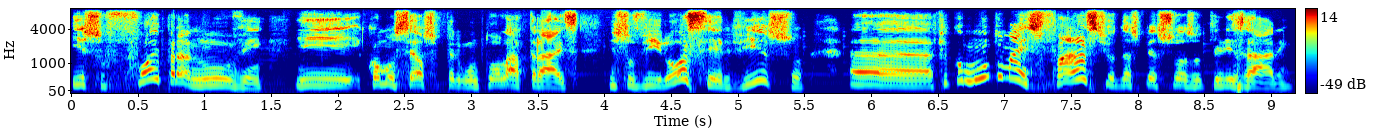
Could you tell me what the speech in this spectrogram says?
isso foi para a nuvem e, como o Celso perguntou lá atrás, isso virou serviço, uh, ficou muito mais fácil das pessoas utilizarem.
